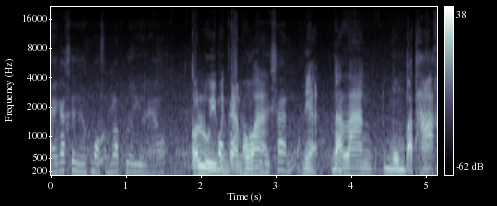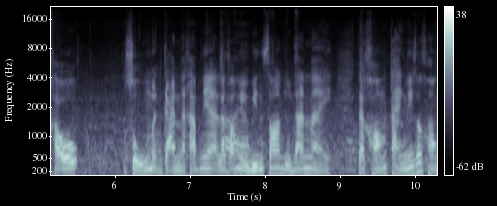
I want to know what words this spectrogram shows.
น์ก็คือเหมาะสำหรับลุยอยู่แล้วก็ลุยเหมือนกันเพราะว่าโปรแกรมเนี่ยด้านล่างมุมปะทะเขาสูงเหมือนกันนะครับเนี่ยแล้วก็ใช่มีครับวินซ่อนอยู่ด้านใน แต่ของแต่งนี่ก็ของ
